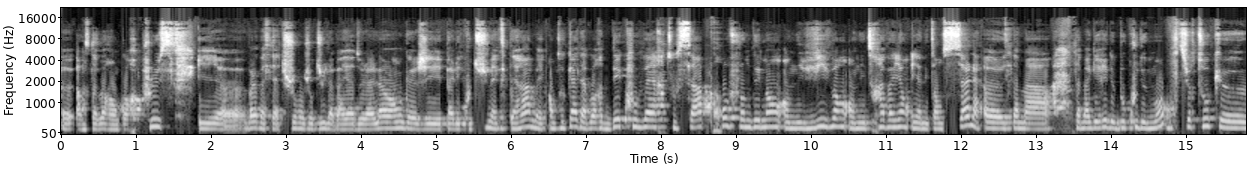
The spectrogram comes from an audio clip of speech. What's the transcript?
euh, en savoir encore plus. Et euh, voilà, parce qu'il y a toujours aujourd'hui la barrière de la langue, j'ai pas les coutumes, etc. Mais en tout cas, d'avoir découvert tout ça profondément en y vivant, en y travaillant et en étant seule, ça m'a, ça m'a guéri de beaucoup de mots. Surtout que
